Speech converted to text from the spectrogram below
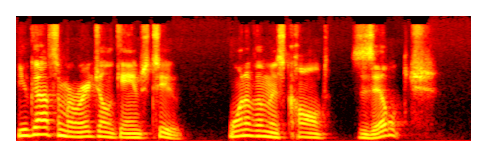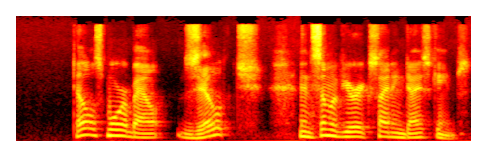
You've got some original games too. One of them is called zilch. Tell us more about Zilch and some of your exciting dice games.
